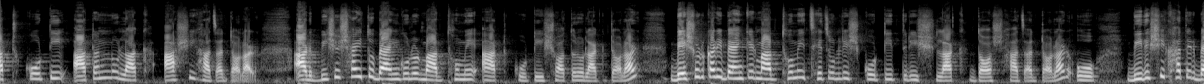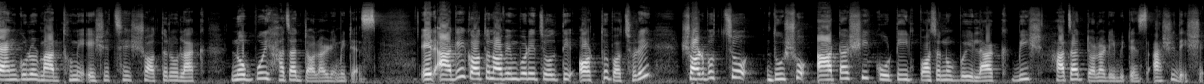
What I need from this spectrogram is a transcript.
আট কোটি আটান্ন লাখ আশি হাজার ডলার। আর বিশেষায়িত ব্যাংকগুলোর মাধ্যমে আট কোটি সতেরো লাখ ডলার, বেসরকারি ব্যাংকের মাধ্যমে ছেচল্লিশ কোটি ত্রিশ লাখ দশ হাজার ডলার ও বিদেশি খাতের ব্যাংকগুলোর মাধ্যমে এসেছে সতেরো লাখ নব্বই হাজার ডলার রেমিটেন্স এর আগে গত নভেম্বরে চলতি অর্থ বছরে সর্বোচ্চ দুশো আটাশি কোটি পঁচানব্বই লাখ বিশ হাজার ডলার রেমিটেন্স আসে দেশে।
